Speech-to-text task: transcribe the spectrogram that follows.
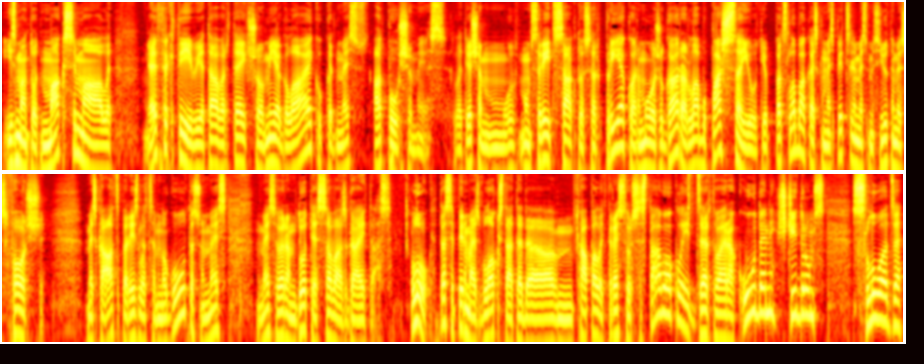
izmantot maksimāli efektīvi, ja tā var teikt, šo miega laiku, kad mēs atpūšamies. Lai tiešām mums rīts sāktos ar prieku, ar mūžu garu, ar labu pašsajūtu. Jo pats labākais, ka mēs pieceļamies, mēs jūtamies forši. Mēs kā atspēri izlecam no gultas un mēs, mēs varam doties savās gaitās. Lūk, tas ir pirmais bloks. Tātad, um, kā palikt resursa stāvoklī, dzert vairāk ūdeni, šķidrums, slodze,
